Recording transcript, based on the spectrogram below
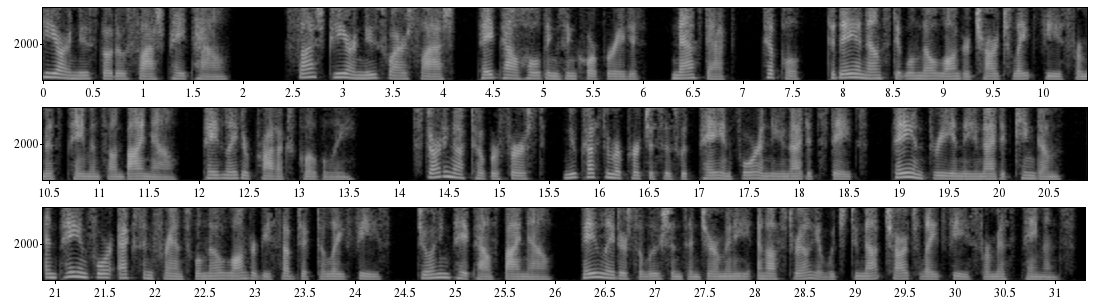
PR News Photo slash PayPal slash PR Newswire slash PayPal Holdings Incorporated, NASDAQ, PYPL, today announced it will no longer charge late fees for missed payments on buy now, pay later products globally. Starting October 1st, new customer purchases with Pay in 4 in the United States, Pay in 3 in the United Kingdom, and Pay in 4X in France will no longer be subject to late fees, joining PayPal's Buy Now, Pay Later solutions in Germany and Australia, which do not charge late fees for missed payments.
